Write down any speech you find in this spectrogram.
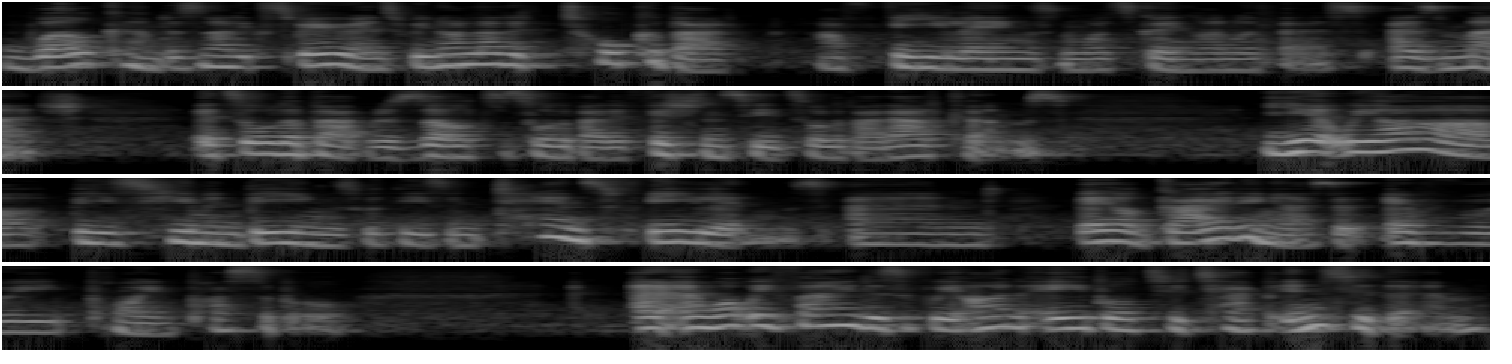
welcomed, is not experienced. We're not allowed to talk about our feelings and what's going on with us as much. It's all about results, it's all about efficiency, it's all about outcomes. Yet we are these human beings with these intense feelings, and they are guiding us at every point possible. And, and what we find is if we aren't able to tap into them,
